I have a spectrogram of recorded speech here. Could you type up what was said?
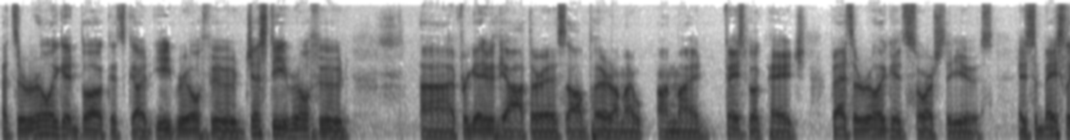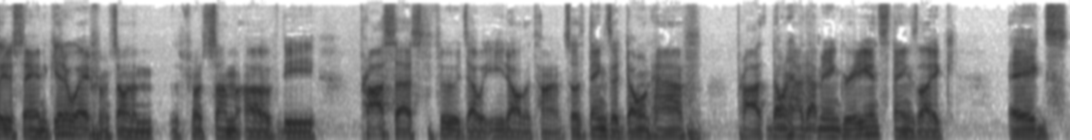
That's a really good book. It's called Eat Real Food. Just eat real food. Uh, I forget who the author is. I'll put it on my on my Facebook page. But it's a really good source to use. It's basically just saying get away from some of the from some of the processed foods that we eat all the time. So things that don't have don't have that many ingredients. Things like eggs,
